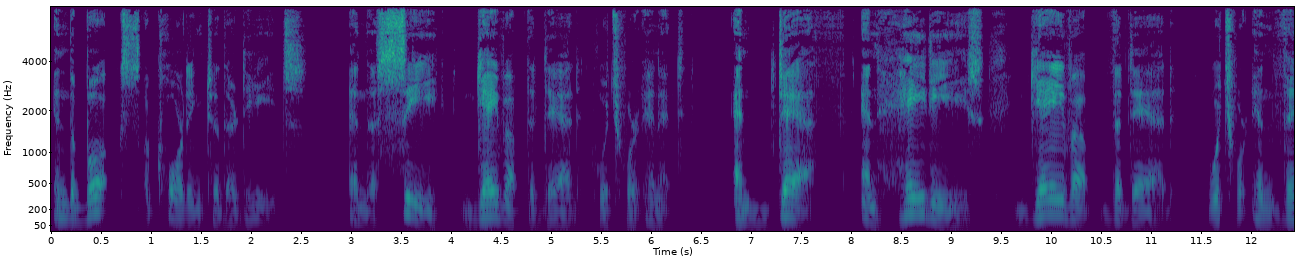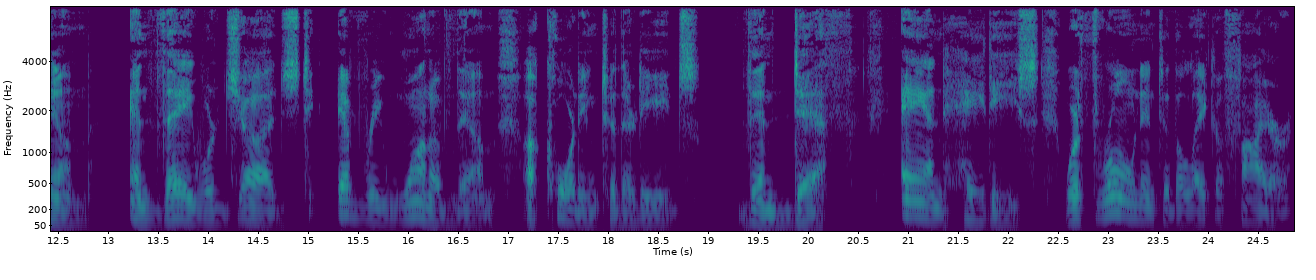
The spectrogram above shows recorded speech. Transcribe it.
in the books according to their deeds. And the sea gave up the dead which were in it, and death and Hades gave up the dead which were in them and they were judged, every one of them, according to their deeds. Then death and Hades were thrown into the lake of fire.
